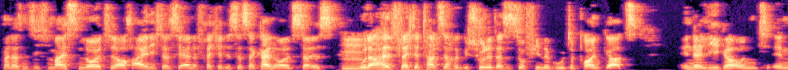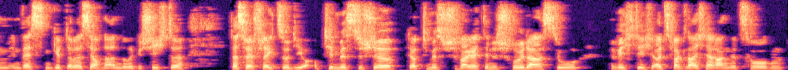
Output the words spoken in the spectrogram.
ich meine, da sind sich die meisten Leute auch einig, dass es ja eine Frechheit ist, dass er kein All-Star ist. Mhm. Oder halt vielleicht der Tatsache geschuldet, dass es so viele gute Point Guards in der Liga und im, im Westen gibt, aber das ist ja auch eine andere Geschichte. Das wäre vielleicht so die optimistische, der optimistische Vergleich, Dennis Schröder hast du richtig als Vergleich herangezogen.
